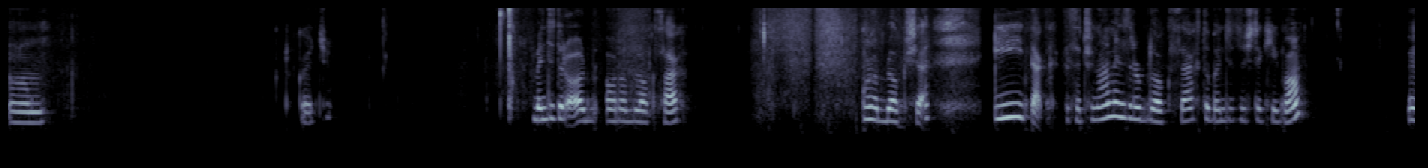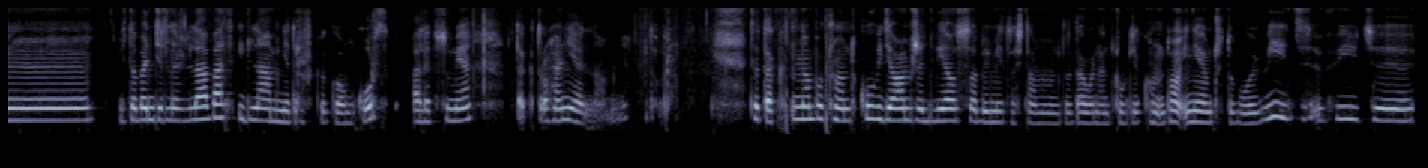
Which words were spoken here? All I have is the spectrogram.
Um, czekajcie. Będzie to o, Robloxach. O Robloxie. I tak, zaczynamy z Robloxach. To będzie coś takiego. Ym, I to będzie też dla Was i dla mnie troszkę konkurs, ale w sumie tak trochę nie dla mnie. Dobra. To tak, na początku widziałam, że dwie osoby mnie coś tam dodały na drugie konto i nie wiem, czy to były widzy, widzy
